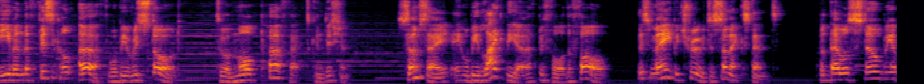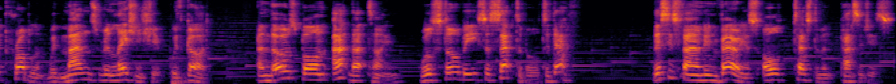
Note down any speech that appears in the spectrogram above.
even the physical earth will be restored to a more perfect condition. Some say it will be like the earth before the fall. This may be true to some extent, but there will still be a problem with man's relationship with God, and those born at that time will still be susceptible to death. This is found in various Old Testament passages.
